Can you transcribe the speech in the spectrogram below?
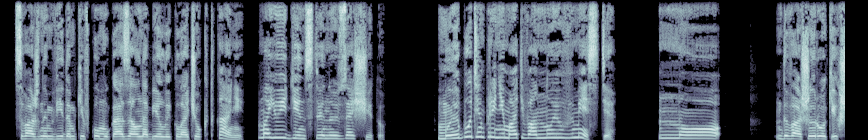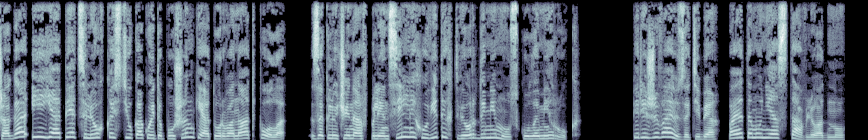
— с важным видом кивком указал на белый клочок ткани, мою единственную защиту. «Мы будем принимать ванную вместе». «Но...» Два широких шага, и я опять с легкостью какой-то пушинки оторвана от пола, заключена в плен сильных, увитых твердыми мускулами рук. Переживаю за тебя, поэтому не оставлю одну.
